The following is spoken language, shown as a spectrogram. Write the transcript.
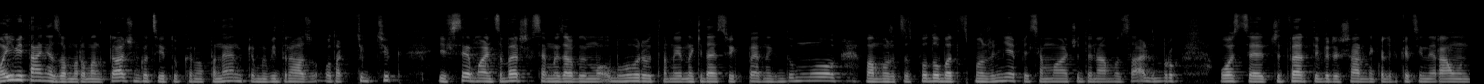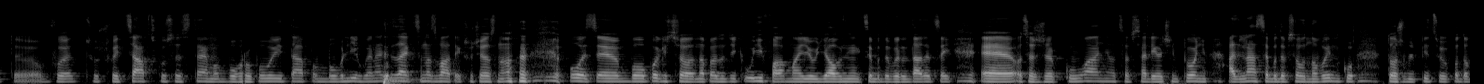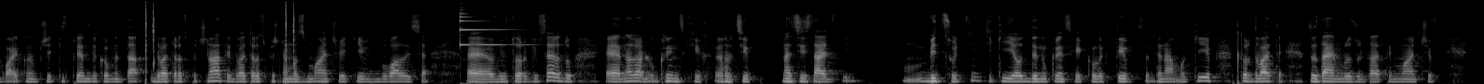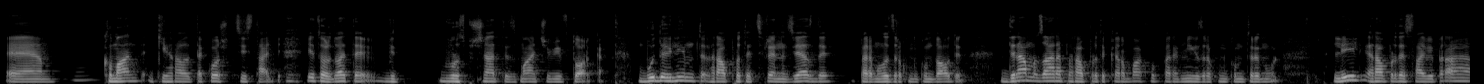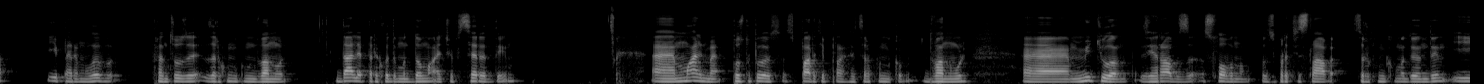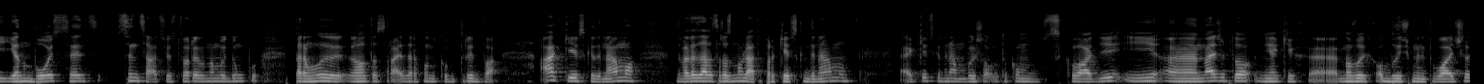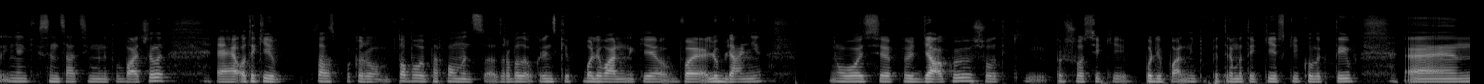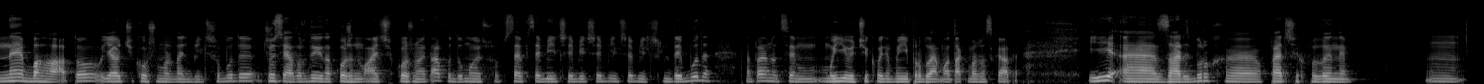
Мої вітання, з вами Роман Кравченко, це ютуб канал Паненка. Ми відразу отак тік-тік, і все, матч завершився. Ми зараз будемо обговорювати, там я накидаю своїх певних думок. Вам може це сподобатись, може ні. Після матчу Динамо Зальцбург. Ось це четвертий вирішальний кваліфікаційний раунд е, в цю швейцарську систему, або груповий етап, або в лігу. Я навіть не знаю, як це назвати, якщо чесно. Ось, е, бо поки що, напевно, тільки УЄФА має уявлення, як це буде виглядати цей е, оце жеребкування, оце вся Ліга Чемпіонів. А для нас це буде все в новинку. Тож вліпіть свою подобайку, напишіть якийсь приємний коментар. І давайте розпочинати. Давайте розпочнемо з матчів, які відбувалися е, вівторок і в середу. На жаль, українських гравців на цій стадії відсутні. Тільки є один український колектив, це Динамо Київ. Тож давайте згадаємо результати матчів е, команд, які грали також в цій стадії. І тож давайте від розпочинати з матчу вівторка. Буде Глімт грав проти Цврини Зв'язди, перемогли з рахунком 2-1. Динамо Загреб грав проти Карабаху, переміг з рахунком 3-0. Ліль грав проти Славі Прага і перемогли французи з рахунком 2-0. Далі переходимо до матчів середи. Е, Мальме поступилося з партії Праги з рахунком 2-0. Е, Мютюланд зіграв з Слованом з Братіслави з рахунком 1-1. І Ян Бойс сенс- сенсацію створили, на мою думку. Перемогли Галатасарай з рахунком 3-2. А Київське Динамо. Давайте зараз розмовляти про Київське Динамо. Е, Київське Динамо вийшло в такому складі, і е, начебто ніяких нових облич ми не побачили, і ніяких сенсацій ми не побачили. Е, отакі зараз покажу топовий перформанс е, зробили українські вболівальники в Любляні. Ось е, дякую, що такі прийшов стільки вболівальників підтримати київський колектив. Е, Небагато. Я очікував, що може навіть більше буде. Щось я завжди на кожен матч, кожного етапу думаю, що все, все більше, більше, більше, більше людей буде. Напевно, це мої очікування, мої проблеми, отак можна сказати. І е, Зальцбург е, в перші хвилини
